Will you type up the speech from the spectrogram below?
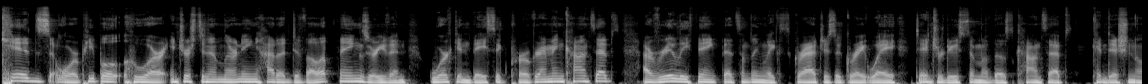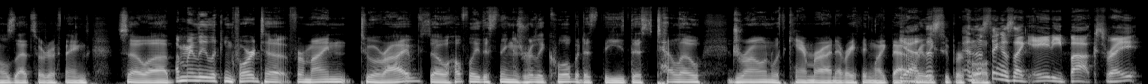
kids or people who are interested in learning how to develop things or even work in basic programming concepts, I really think that something like Scratch is a great way to introduce some of those concepts, conditionals, that sort of things. So uh, I'm really looking forward to for mine to arrive. So hopefully this thing is really cool. But it's the this Tello drone with camera and everything like that. Yeah, really this, super cool. And this thing is like 80 bucks, right?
